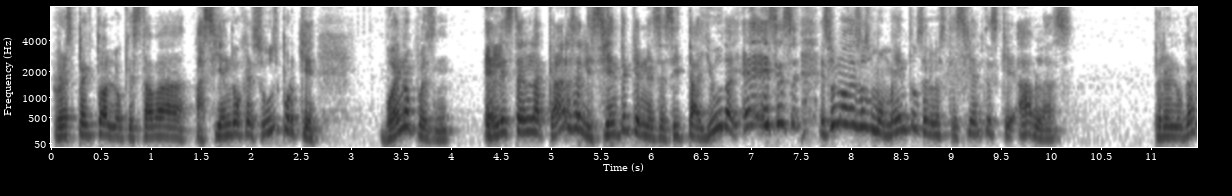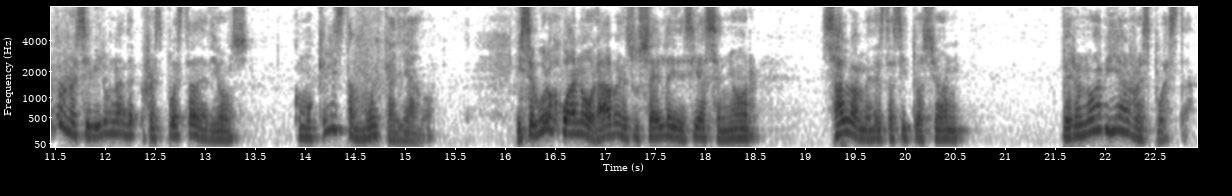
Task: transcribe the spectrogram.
respecto a lo que estaba haciendo Jesús porque, bueno, pues él está en la cárcel y siente que necesita ayuda. E, ese es, es uno de esos momentos en los que sientes que hablas, pero en lugar de recibir una respuesta de Dios, como que él está muy callado. Y seguro Juan oraba en su celda y decía, Señor, sálvame de esta situación. Pero no había respuesta.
